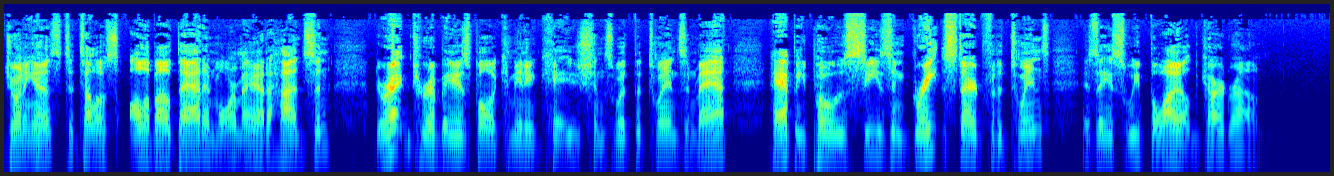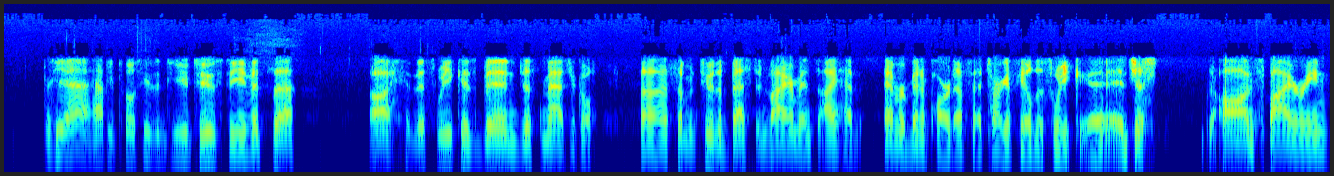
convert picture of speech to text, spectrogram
joining us to tell us all about that and more, Matt Hodson, Director of Baseball Communications with the Twins. And Matt, happy pose season. Great start for the Twins as they sweep the wild card round. Yeah, happy postseason to you too, Steve. It's uh, uh this week has been just magical. Uh, some two of the best environments I have ever been a part of at Target Field this week. Uh, it's just awe-inspiring.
